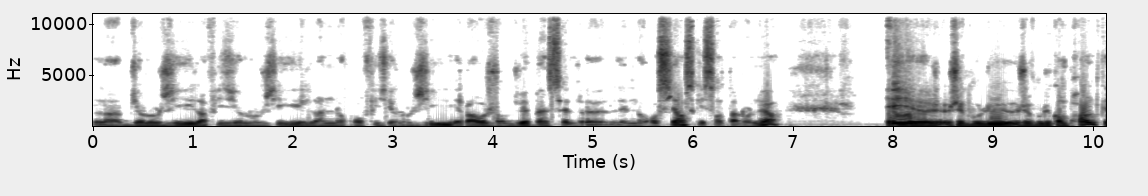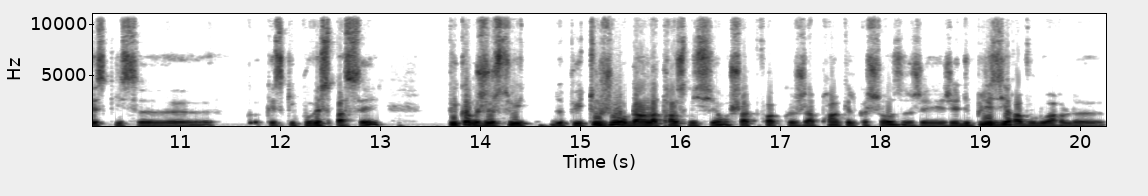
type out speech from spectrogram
la, biologie, la physiologie, la neurophysiologie. Et là, aujourd'hui, eh ben, c'est le, les neurosciences qui sont à l'honneur. Et euh, j'ai voulu, voulu comprendre qu'est-ce qui se, qui pouvait se passer. Puis comme je suis depuis toujours dans la transmission, chaque fois que j'apprends quelque chose, j'ai du plaisir à vouloir le,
